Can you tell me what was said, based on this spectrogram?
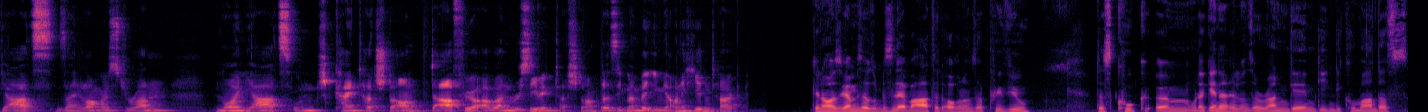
Yards. Sein Longest Run 9 Yards und kein Touchdown. Dafür aber ein Receiving Touchdown. Das sieht man bei ihm ja auch nicht jeden Tag. Genau, also wir haben es ja so ein bisschen erwartet, auch in unserer Preview, dass Cook ähm, oder generell unser Run-Game gegen die Commanders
